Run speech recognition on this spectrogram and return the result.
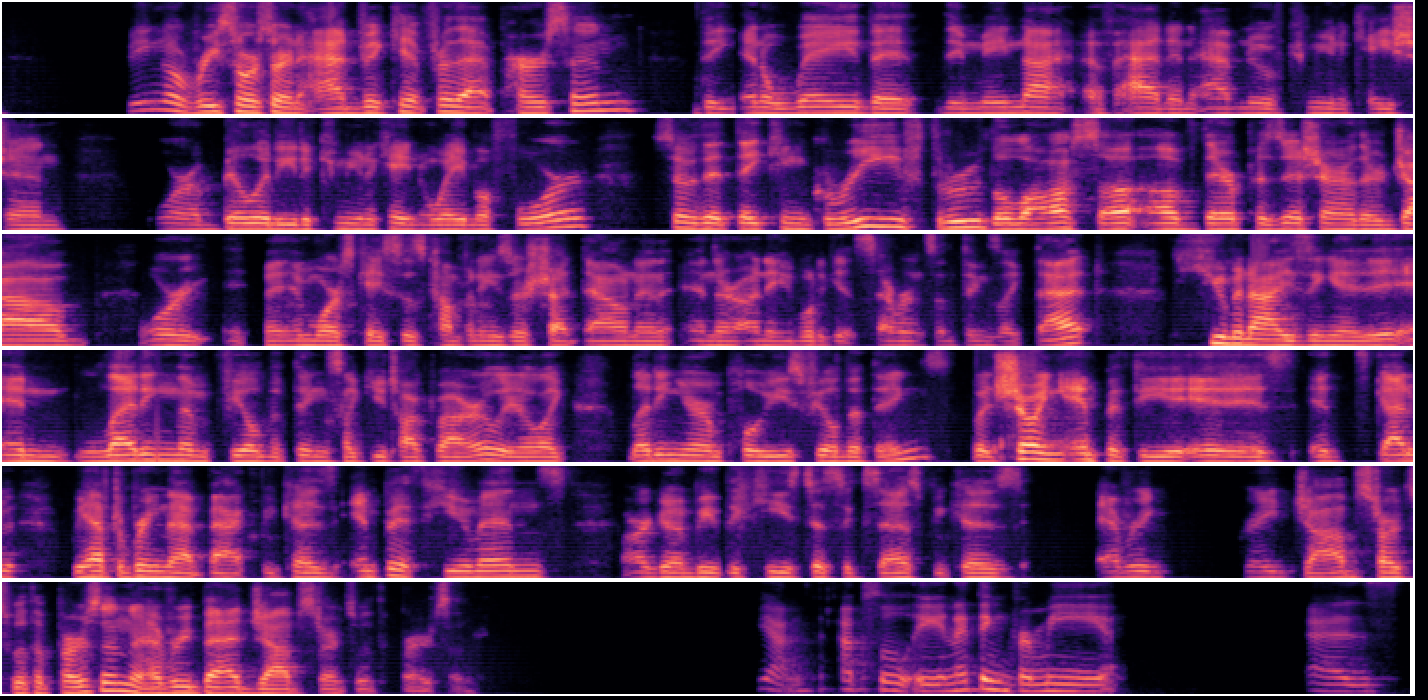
being a resource or an advocate for that person they, in a way that they may not have had an avenue of communication or ability to communicate in a way before so that they can grieve through the loss of, of their position or their job or in worst cases, companies are shut down and, and they're unable to get severance and things like that. Humanizing it and letting them feel the things like you talked about earlier, like letting your employees feel the things, but showing empathy is it's got to we have to bring that back because empath humans are going to be the keys to success because every great job starts with a person, every bad job starts with a person. Yeah, absolutely. And I think for me, as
